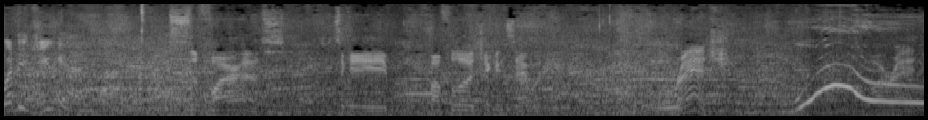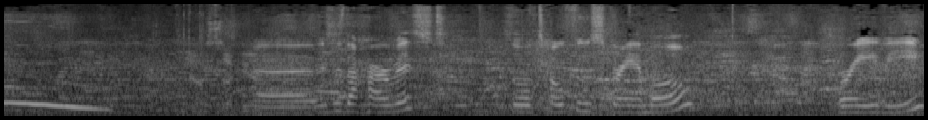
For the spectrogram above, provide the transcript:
What did you get? This is a firehouse. It's like a buffalo chicken sandwich. Ranch. Woo! No, so good. Uh, this is the harvest. It's a little tofu scramble. Gravy.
